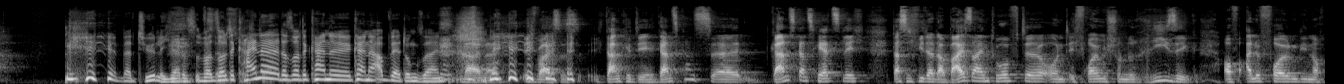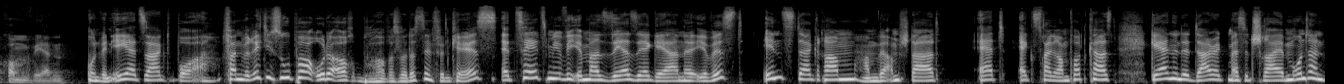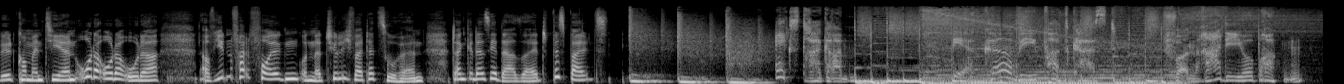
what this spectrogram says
Natürlich, ja, das sollte keine, das sollte keine, keine Abwertung sein. Nein, nein, ich weiß es. Ich danke dir ganz, ganz, äh, ganz, ganz herzlich, dass ich wieder dabei sein durfte und ich freue mich schon riesig auf alle Folgen, die noch kommen werden. Und wenn ihr jetzt sagt, boah, fanden wir richtig super oder auch, boah, was war das denn für ein Case? Erzählt's mir wie immer sehr, sehr gerne. Ihr wisst, Instagram haben wir am Start at Extragramm Podcast. Gerne eine Direct Message schreiben, unter ein Bild kommentieren oder, oder, oder. Auf jeden Fall folgen und natürlich weiter zuhören. Danke, dass ihr da seid. Bis bald. Extragramm. Der Kirby Podcast von Radio Brocken.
